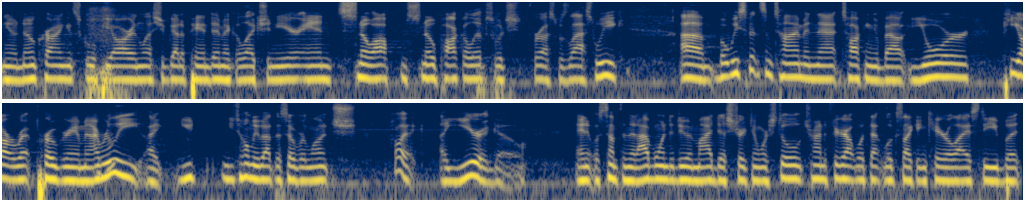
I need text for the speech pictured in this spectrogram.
you know no crying in school PR unless you've got a pandemic election year and snow op snow apocalypse, which for us was last week. Um, but we spent some time in that talking about your PR rep program, and I really like you. You told me about this over lunch, probably like a year ago, and it was something that I've wanted to do in my district, and we're still trying to figure out what that looks like in Carroll ISD. But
